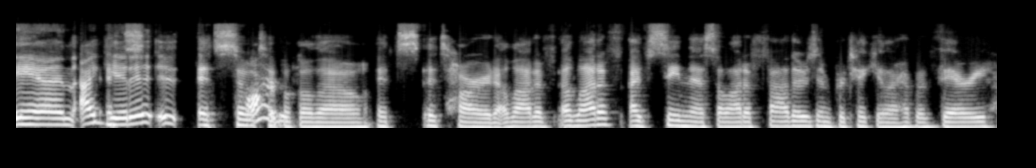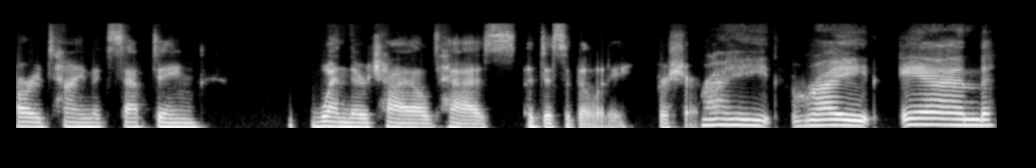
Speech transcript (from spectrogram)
and I get it's, it. it. It's so hard. typical, though. It's it's hard. A lot of a lot of I've seen this. A lot of fathers, in particular, have a very hard time accepting when their child has a disability. For sure. Right. Right. And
